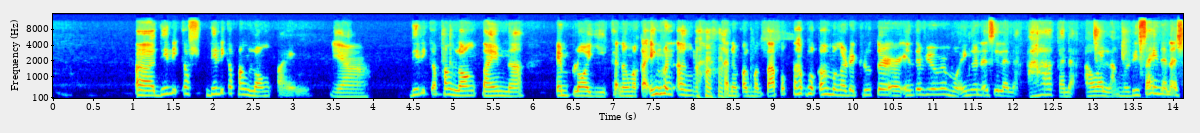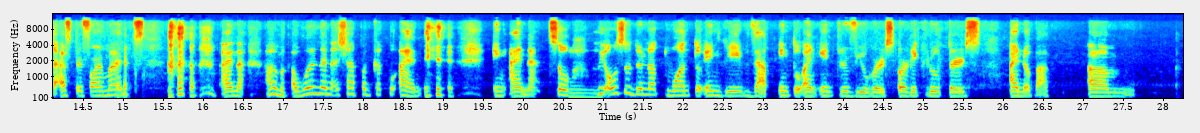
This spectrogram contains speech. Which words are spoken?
uh, dili ka dili ka pang long time. Yeah. Dili ka pang long time na employee kanang makaingon ang kanang pag magtapok-tapok ang mga recruiter or interviewer mo ingon na sila na ah kana awal lang mo resign na na siya after four months ana ah mag-awol na na siya pagkakuan ing ana so Mm. we also do not want to engrave that into an interviewers or recruiters ano ba um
